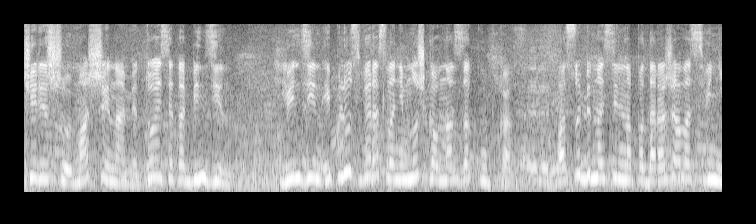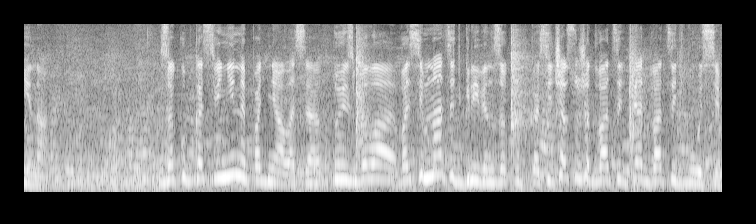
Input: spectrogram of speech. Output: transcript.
через что? Машинами. То есть это бензин. Бензин. И плюс выросла немножко у нас закупка. Особенно сильно подорожала свинина. Закупка свинины поднялась. а, То есть была 18 гривен закупка, сейчас уже 25-28.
